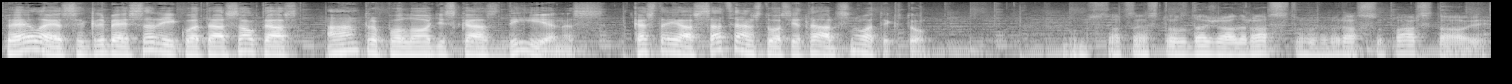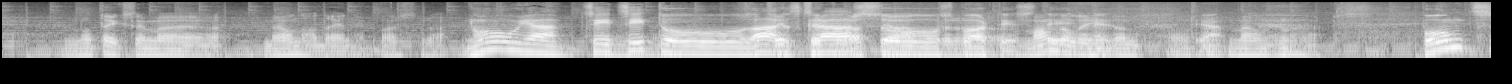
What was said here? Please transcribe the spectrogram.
spēlēs gribēja sarīkot tās augtās antropoloģiskās dienas. Kas tajās sacenstos, ja tādas notiktu? Mums sacenstos dažādu rasu, rasu pārstāvji. Nu, teiksim, uh, melnādaini pārsvarā. Nu, jā, citu, citu ādas Citu- citu krāsu sportisti. Mongolīdi Ne- un, un Jā. melni, nu, jā. Punkts,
